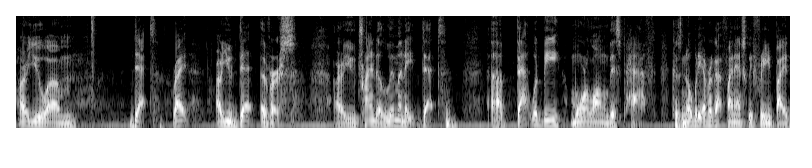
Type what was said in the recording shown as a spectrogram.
are you um, debt, right? Are you debt averse? Are you trying to eliminate debt? Uh, that would be more along this path because nobody ever got financially free by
